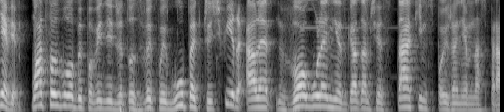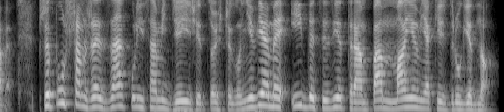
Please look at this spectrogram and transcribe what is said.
Nie wiem, łatwo byłoby powiedzieć, że to zwykły głupek czy świr, ale w ogóle nie zgadzam się z takim spojrzeniem na sprawę. Przypuszczam, że za kulisami dzieje się coś, czego nie wiemy i decyzje Trumpa mają jakieś drugie dno.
